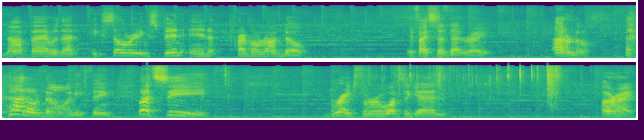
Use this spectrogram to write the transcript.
not bad with that accelerating spin in Primarondo. If I said that right. I don't know. I don't know anything. Let's see. Breakthrough once again. Alright.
